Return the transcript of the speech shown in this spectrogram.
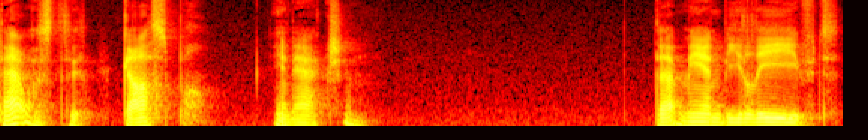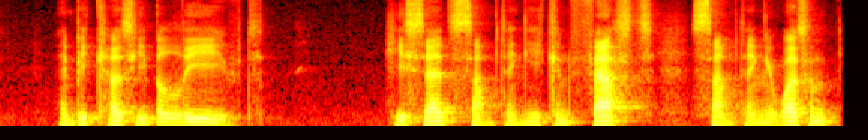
That was the gospel in action. That man believed, and because he believed, he said something, he confessed something. It wasn't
